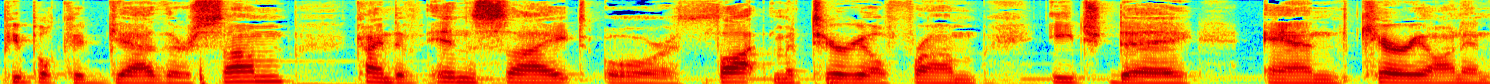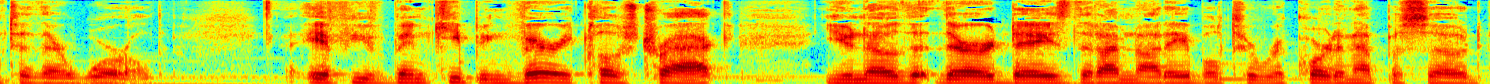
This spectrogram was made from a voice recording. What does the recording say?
people could gather some kind of insight or thought material from each day and carry on into their world. If you've been keeping very close track, you know that there are days that I'm not able to record an episode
